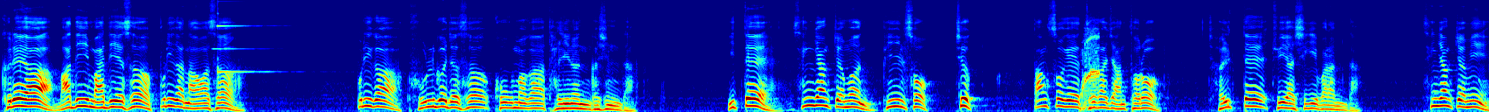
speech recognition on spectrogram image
그래야 마디 마디에서 뿌리가 나와서 뿌리가 굵어져서 고구마가 달리는 것입니다. 이때 생장점은 비닐 속, 즉 땅 속에 들어가지 않도록 절대 주의하시기 바랍니다. 생장점이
